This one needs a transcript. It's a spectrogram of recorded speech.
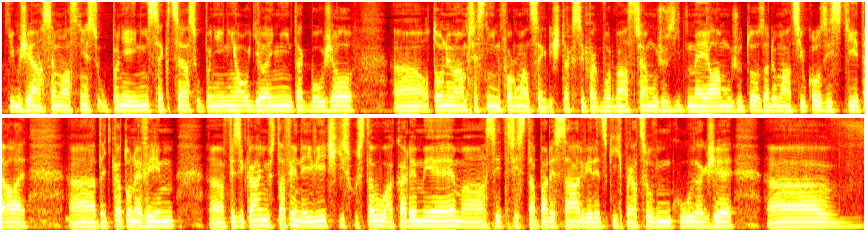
tím, že já jsem vlastně z úplně jiný sekce a z úplně jiného oddělení, tak bohužel uh, o tom nemám přesné informace. Když tak si pak od vás třeba můžu vzít mail a můžu to za domácí úkol zjistit, ale uh, teďka to nevím. Uh, fyzikální ústav je největší z ústavu akademie, má asi 350 vědeckých pracovníků, takže uh,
